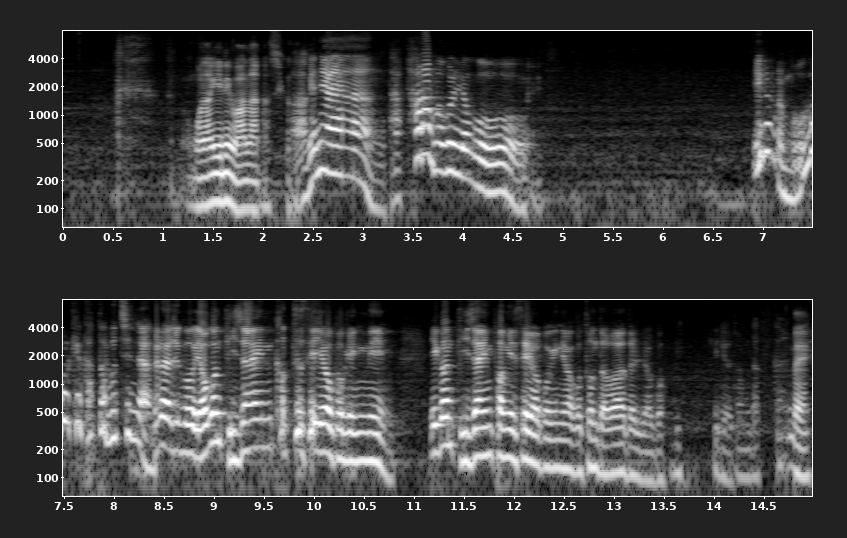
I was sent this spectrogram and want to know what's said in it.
워낙 일이 많아가지고. 아 그냥 다 팔아먹으려고 네. 이름을 뭐 그렇게 갖다 붙이냐 그래가지고 이건 디자인 커트세요 고객님 이건 디자인 펌이세요 고객님하고 돈 더 받으려고 길이 정도 할까? 네.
